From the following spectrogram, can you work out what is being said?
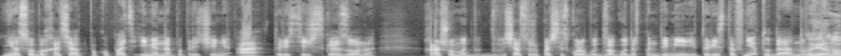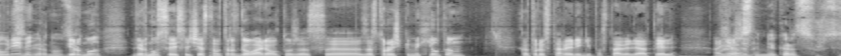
не особо хотят покупать именно по причине, а, туристическая зона – хорошо, мы сейчас уже почти скоро будет два года в пандемии, и туристов нету, да, но, но вернутся, время вернутся. Верну, вернуться, если честно, вот разговаривал тоже с э, застройщиками Хилтон, которые в Старой Риге поставили отель. Они Ужасно, ожид... мне кажется, слушайте,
